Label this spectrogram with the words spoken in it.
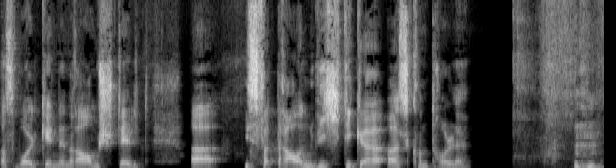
aus Wolke in den Raum stellt, äh, ist Vertrauen wichtiger als Kontrolle. Mhm.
